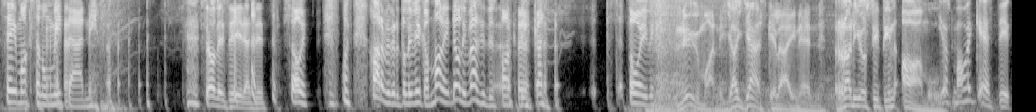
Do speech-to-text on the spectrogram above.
Se ei maksanut mitään, niin Se oli siinä sitten. se oli, mut harmi kun tuli vika. Mä olin, ne oli väsytystaktiikka. se toimi. Nyman ja Jääskeläinen. Radio Cityn aamu. Jos mä oikeasti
